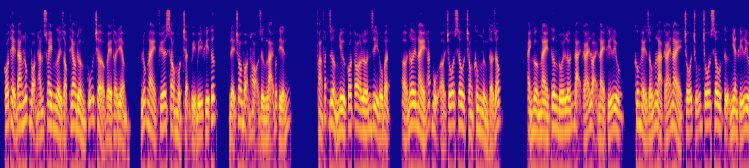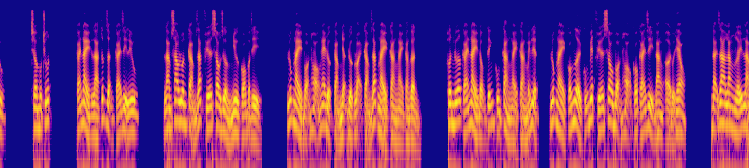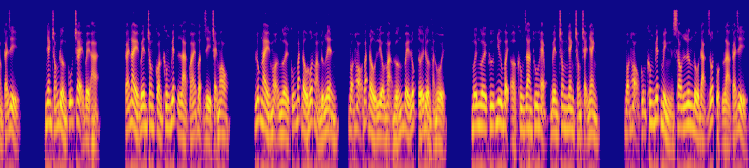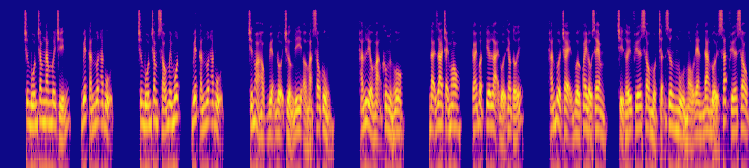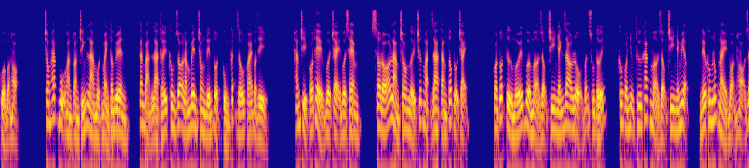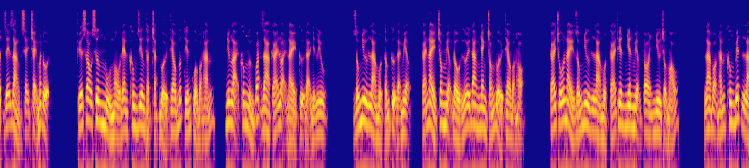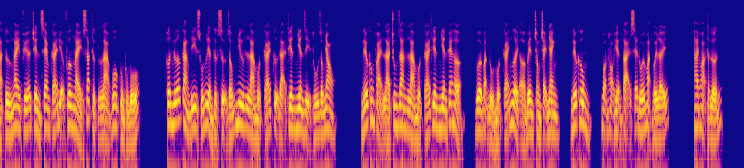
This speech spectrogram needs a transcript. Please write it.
Có thể đang lúc bọn hắn xoay người dọc theo đường cũ trở về thời điểm, lúc này phía sau một trận quỷ bí khí tức, để cho bọn họ dừng lại bước tiến. Phản phất dường như có to lớn gì đồ vật, ở nơi này hắc vụ ở chỗ sâu trong không ngừng thở dốc. Ảnh hưởng này tương đối lớn đại cái loại này khí lưu, không hề giống là cái này chỗ chúng chỗ sâu tự nhiên khí lưu. Chờ một chút. Cái này là tức giận cái gì lưu? Làm sao luôn cảm giác phía sau giường như có vật gì? Lúc này bọn họ nghe được cảm nhận được loại cảm giác này càng ngày càng gần hơn nữa cái này động tĩnh cũng càng ngày càng mãnh liệt, lúc này có người cũng biết phía sau bọn họ có cái gì đang ở đuổi theo. Đại gia lăng lấy làm cái gì? Nhanh chóng đường cũ chạy về à cái này bên trong còn không biết là quái vật gì chạy mau. Lúc này mọi người cũng bắt đầu hốt hoảng đứng lên, bọn họ bắt đầu liều mạng hướng về lúc tới đường phản hồi. Mười người cứ như vậy ở không gian thu hẹp bên trong nhanh chóng chạy nhanh. Bọn họ cũng không biết mình sau lưng đồ đạc rốt cuộc là cái gì. Chương bốn trăm năm mươi chín, biết cắn nuốt hát vụ. Chương bốn trăm sáu mươi mốt, biết cắn nuốt hát vụ. Chiến hỏa học viện đội trưởng đi ở mặt sau cùng. Hắn liều mạng không ngừng hô đại gia chạy mau, cái vật kia lại đuổi theo tới. Hắn vừa chạy vừa quay đầu xem, chỉ thấy phía sau một trận sương mù màu đen đang đuổi sát phía sau của bọn họ. Trong hắc vụ hoàn toàn chính là một mảnh thâm uyên căn bản là thấy không rõ lắm bên trong đến tột cùng cất giấu quái vật gì. Hắn chỉ có thể vừa chạy vừa xem, sau đó làm cho người trước mặt gia tăng tốc độ chạy. Còn tốt từ mới vừa mở rộng chi nhánh giao lộ vẫn xuống tới, không có những thứ khác mở rộng chi nhánh miệng, nếu không lúc này bọn họ rất dễ dàng sẽ chạy mất đội. Phía sau sương mù màu đen không riêng thật chặt đuổi theo bước tiến của bọn hắn, nhưng lại không ngừng quát ra cái loại này cự đại nhiệt lưu. Giống như là một tấm cự đại miệng cái này trong miệng đầu lưỡi đang nhanh chóng đuổi theo bọn họ. Cái chỗ này giống như là một cái thiên nhiên miệng to như chậu máu. Là bọn hắn không biết là từ ngay phía trên xem cái địa phương này xác thực là vô cùng khủng bố. Hơn nữa càng đi xuống liền thực sự giống như là một cái cự đại thiên nhiên dị thú giống nhau. Nếu không phải là trung gian là một cái thiên nhiên khẽ hở, vừa vặn đủ một cái người ở bên trong chạy nhanh, nếu không, bọn họ hiện tại sẽ đối mặt với lấy hai họa thật lớn.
